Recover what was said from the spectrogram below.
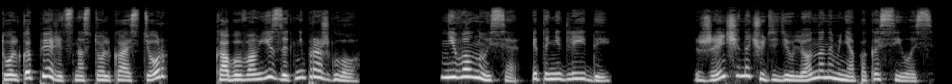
«Только перец настолько остер, кабы вам язык не прожгло». «Не волнуйся, это не для еды». Женщина чуть удивленно на меня покосилась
